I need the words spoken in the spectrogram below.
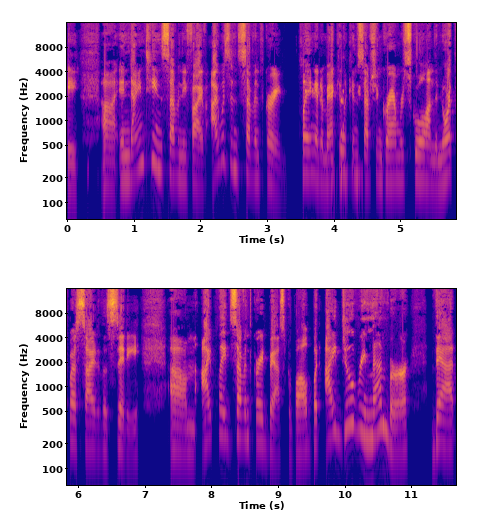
Uh, in 1975, I was in seventh grade playing at Immaculate Conception Grammar School on the northwest side of the city. Um, I played seventh grade basketball, but I do remember that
